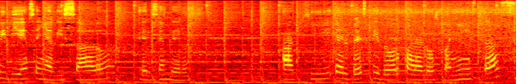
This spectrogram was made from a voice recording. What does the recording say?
Muy bien señalizado el sendero. Aquí el vestidor para los bañistas.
